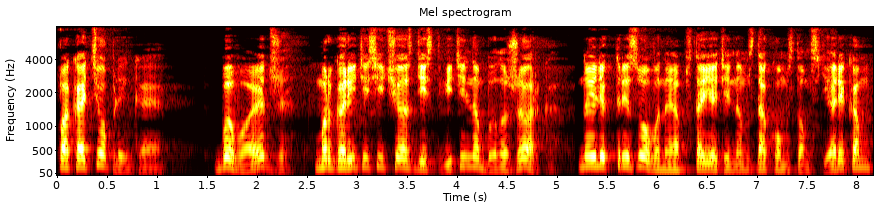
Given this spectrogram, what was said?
Пока тепленькое. Бывает же, Маргарите сейчас действительно было жарко. Наэлектризованная обстоятельным знакомством с Яриком,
